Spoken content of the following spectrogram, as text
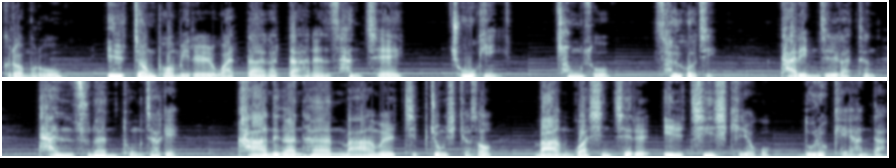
그러므로 일정 범위를 왔다 갔다 하는 산책, 조깅, 청소, 설거지, 다림질 같은 단순한 동작에 가능한 한 마음을 집중시켜서 마음과 신체를 일치시키려고 노력해야 한다.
